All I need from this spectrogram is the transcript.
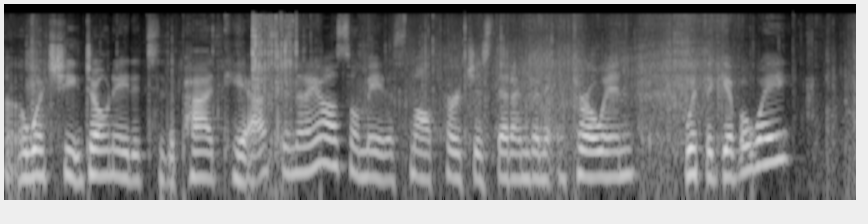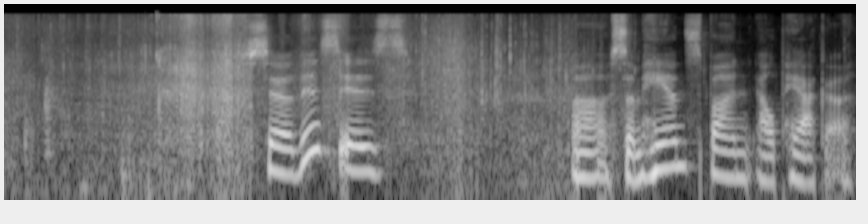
uh, what she donated to the podcast, and then I also made a small purchase that I'm going to throw in with the giveaway. So this is uh, some hand spun alpaca.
